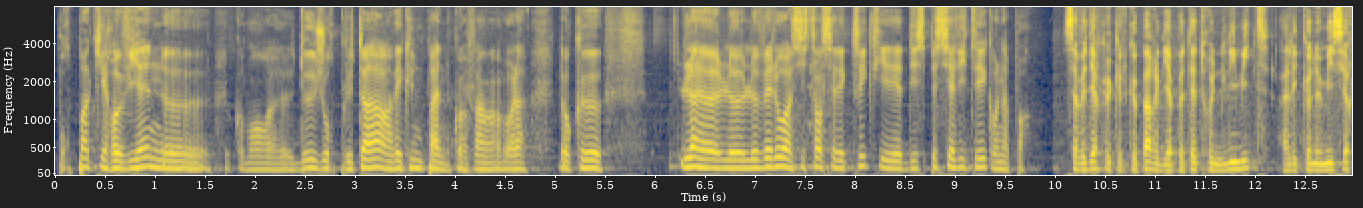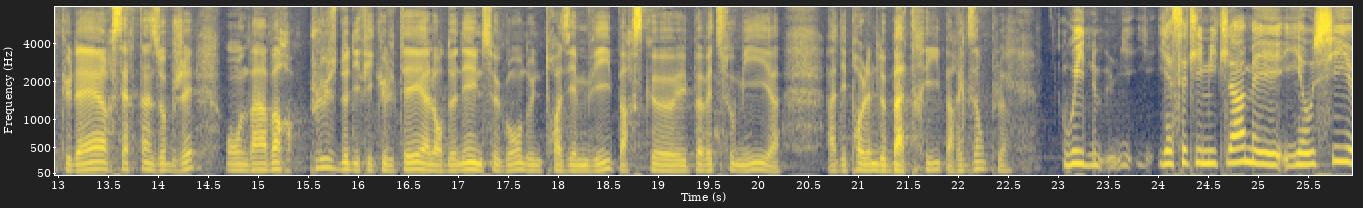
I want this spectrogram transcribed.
pour pas qu'ils reviennent euh, comment, euh, deux jours plus tard avec une panne. Quoi. Enfin, voilà. Donc le, le, vélo assistance électrique, il y a des spécialités qu'on n'a pas. Ça veut dire que quelque part, il y a peut-être une limite à l'économie circulaire. Certains objets, on va avoir plus de difficultés à leur donner une seconde ou une troisième vie parce qu'ils peuvent être soumis à, des problèmes de batterie, par exemple. Oui, il y a cette limite-là, mais il y a aussi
